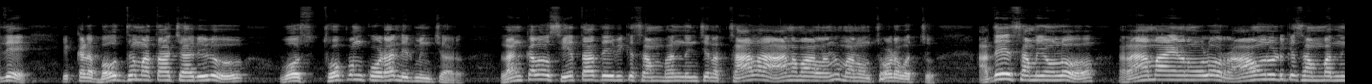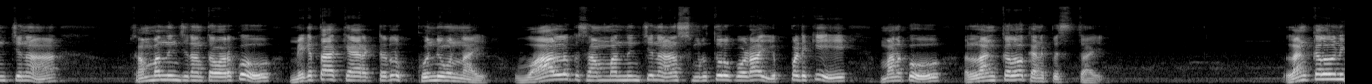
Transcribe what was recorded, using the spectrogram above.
ఇదే. ఇక్కడ బౌద్ధ మతాచార్యులు ఓ స్తూపం కూడా నిర్మించారు. లంకలో సీతాదేవికి సంబంధించిన చాలా ఆనవాళ్ళను మనం చూడవచ్చు. అదే సమయంలో రామాయణంలో రావణుడికి సంబంధించిన సంబంధించినంత వరకు మిగతా క్యారెక్టర్లు కొన్ని ఉన్నాయి. వాళ్ళకు సంబంధించిన స్మృతులు కూడా ఇప్పటికీ మనకు లంకలో కనిపిస్తాయి. లంకలోని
